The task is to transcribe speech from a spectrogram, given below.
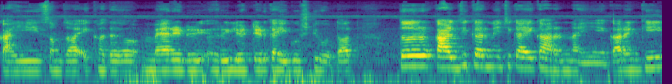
काही समजा एखादं मॅरिड रिलेटेड काही गोष्टी होतात तर काळजी करण्याची काही कारण नाही आहे कारण की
